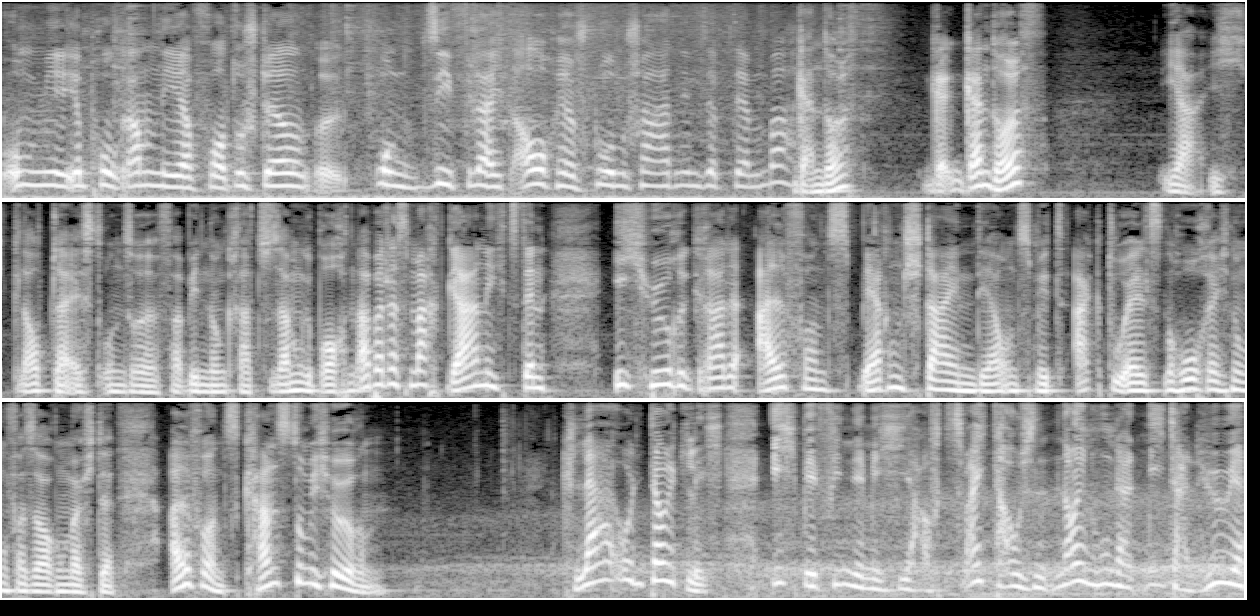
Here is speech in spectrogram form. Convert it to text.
um mir Ihr Programm näher vorzustellen? Äh, Und Sie vielleicht auch, Herr Sturmschaden im September? Gandalf? G Gandalf? Ja, ich glaube, da ist unsere Verbindung gerade zusammengebrochen, aber das macht gar nichts, denn ich höre gerade Alfons Bernstein, der uns mit aktuellsten Hochrechnungen versorgen möchte. Alfons, kannst du mich hören? Klar und deutlich. Ich befinde mich hier auf 2900 Metern Höhe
